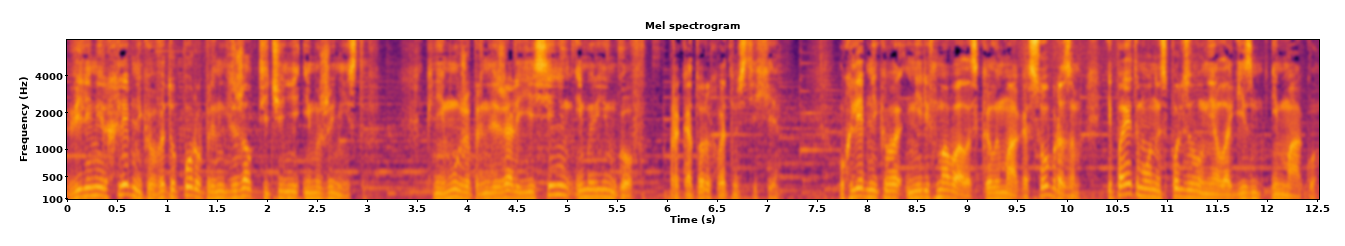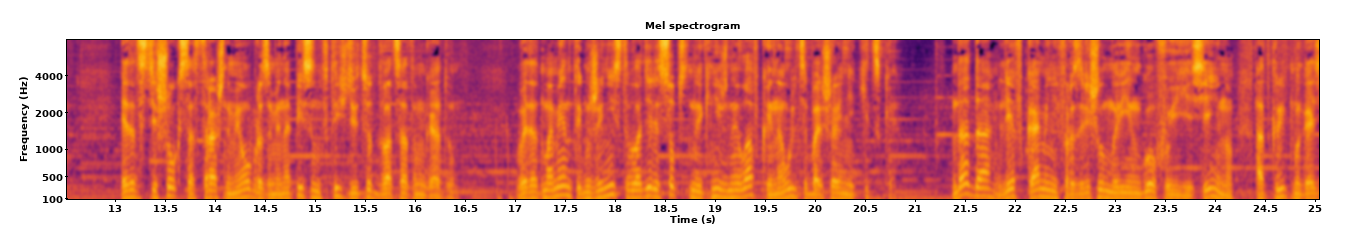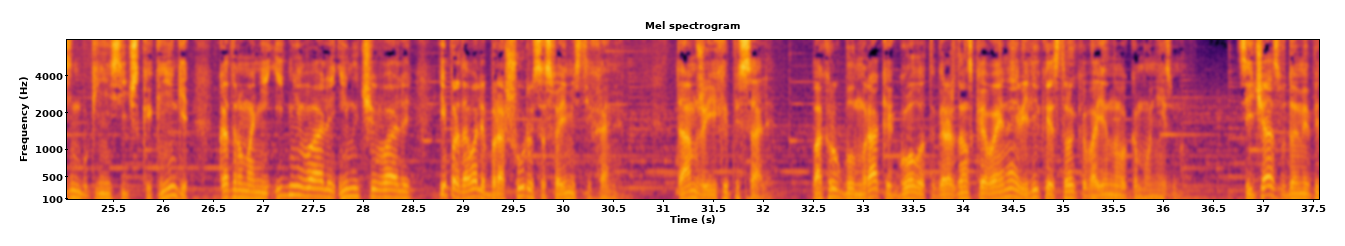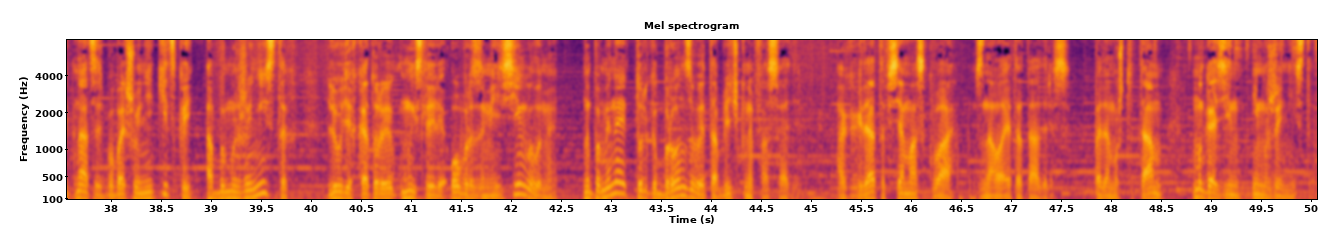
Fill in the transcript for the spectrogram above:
Велимир Хлебников в эту пору принадлежал к течению имажинистов. К нему же принадлежали Есенин и Мариенгоф, про которых в этом стихе. У Хлебникова не рифмовалась колымага с образом, и поэтому он использовал неологизм «имагу». Этот стишок со страшными образами написан в 1920 году. В этот момент имажинисты владели собственной книжной лавкой на улице Большая Никитская. Да-да, Лев Каменев разрешил Мариенгофу и Есенину открыть магазин букинистической книги, в котором они и дневали, и ночевали, и продавали брошюры со своими стихами. Там же их и писали. Вокруг был мрак и голод, гражданская война и великая стройка военного коммунизма. Сейчас в доме 15 по Большой Никитской об имажинистах, людях, которые мыслили образами и символами, напоминает только бронзовая табличка на фасаде. А когда-то вся Москва знала этот адрес, потому что там магазин имажинистов.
